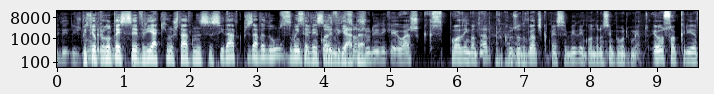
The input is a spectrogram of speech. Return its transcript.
diz, por isso eu perguntei se haveria aqui um estado de necessidade que precisava de, um, de uma intervenção sim, a imediata. jurídica eu acho que se pode encontrar, porque os advogados que bem sabido encontram sempre um argumento. Eu só queria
